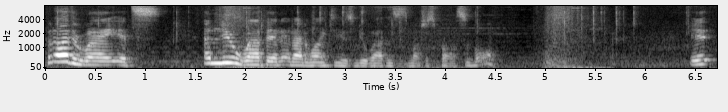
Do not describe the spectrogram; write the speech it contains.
But either way, it's a new weapon, and I'd like to use new weapons as much as possible. It...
